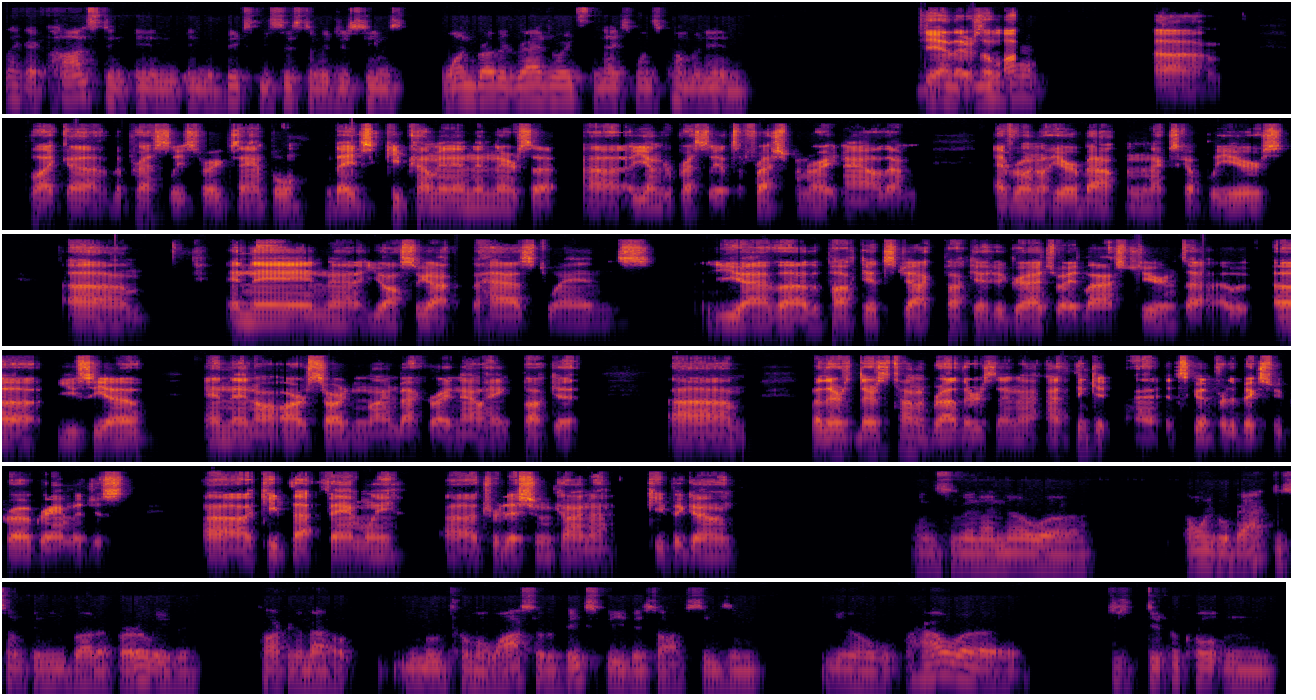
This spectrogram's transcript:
like a constant in in the Bixby system. It just seems one brother graduates, the next one's coming in. Yeah, there's a lot. Um, like uh, the Presleys, for example. They just keep coming in, and then there's a uh, a younger Presley that's a freshman right now that everyone will hear about in the next couple of years. Um, and then uh, you also got the Has twins. You have uh, the Pucketts, Jack Puckett, who graduated last year into uh, UCO, and then our, our, starting linebacker right now, Hank Puckett. Um, but there's there's a ton of brothers, and I, I think it it's good for the Bixby program to just uh, keep that family uh, tradition, kind of keep it going. And so then I know uh, I want to go back to something you brought up earlier, talking about you moved from Owasso to Bixby this off season. You know how uh, just difficult and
